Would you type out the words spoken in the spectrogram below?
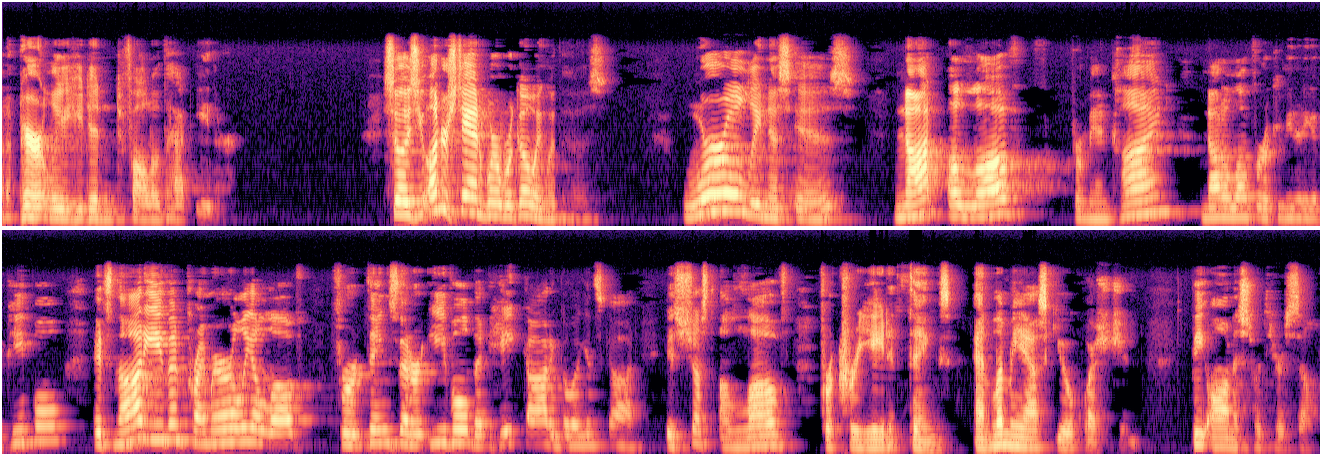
But apparently, he didn't follow that either. So, as you understand where we're going with this, worldliness is not a love for mankind, not a love for a community of people. It's not even primarily a love for things that are evil, that hate God and go against God. It's just a love for created things. And let me ask you a question be honest with yourself.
